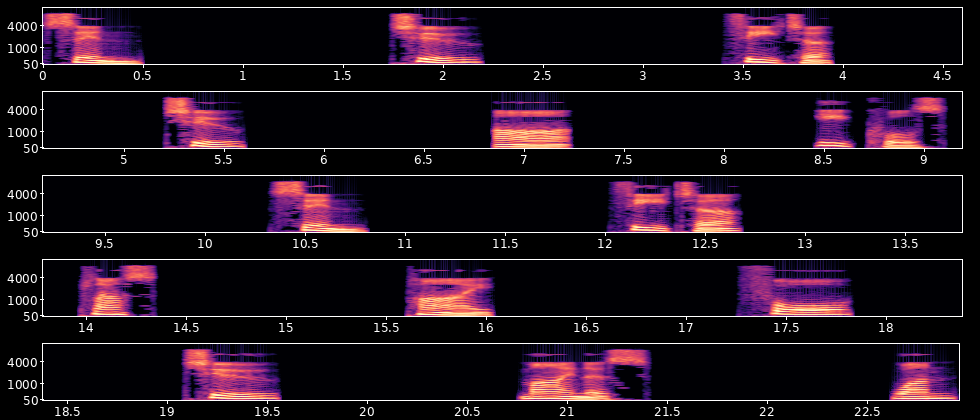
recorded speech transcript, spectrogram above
sin 2 theta 2 r equals sin theta plus pi 4 2 minus 1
